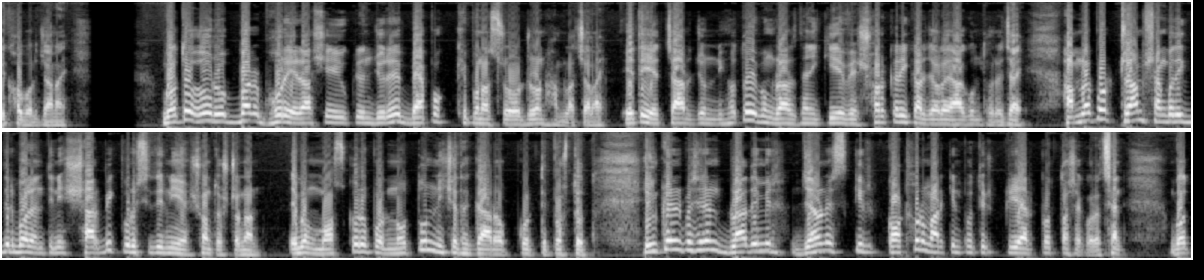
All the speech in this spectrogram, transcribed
এ খবর জানায়। গত রোববার ভোরে রাশিয়া ইউক্রেন জুড়ে ব্যাপক ক্ষেপণাস্ত্র ড্রোন হামলা চালায়। এতে চারজন নিহত এবং রাজধানী কিয়েভে সরকারি কার্যালয়ে আগুন ধরে যায়। হামলার পর ট্রাম্প সাংবাদিকদের বলেন, তিনি সার্বিক পরিস্থিতি নিয়ে সন্তুষ্ট নন এবং মস্কোর উপর নতুন নিষেধাজ্ঞা আরোপ করতে প্রস্তুত। ইউক্রেনের প্রেসিডেন্ট ভ্লাদিমির জেলনস্কির কঠোর মার্কিন প্রতিক্রিয়ার প্রত্যাশা করেছেন। গত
